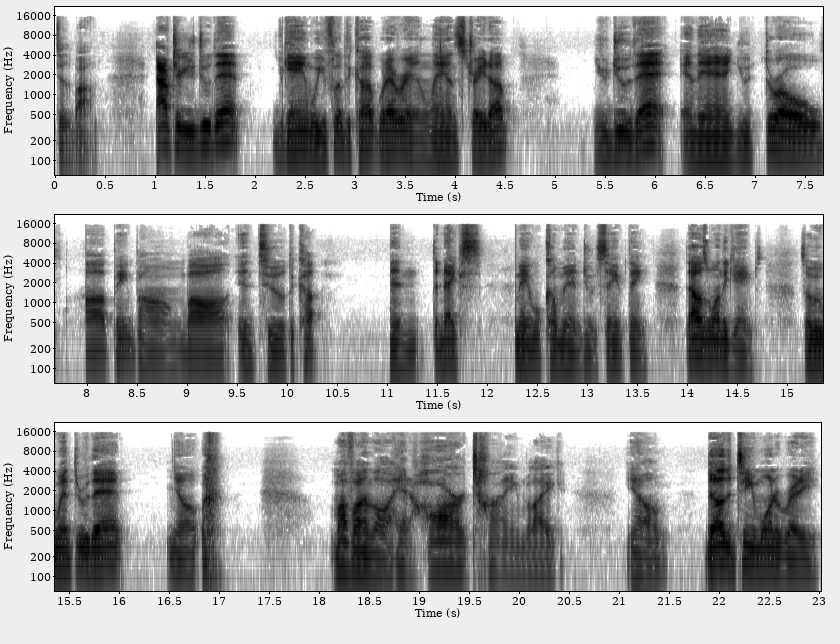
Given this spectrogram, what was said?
to the bottom. After you do that, game where you flip the cup, whatever, and land straight up. You do that, and then you throw a ping pong ball into the cup, and the next man will come in and do the same thing. That was one of the games. So we went through that. You know, my father-in-law had a hard time. Like, you know, the other team won already,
